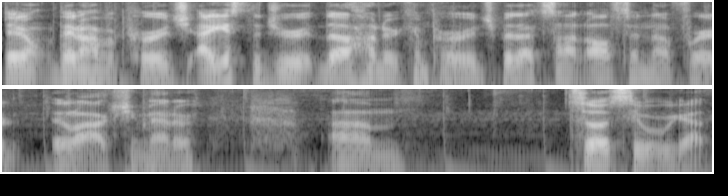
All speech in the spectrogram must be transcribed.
They don't they don't have a purge. I guess the Druid the Hunter can purge, but that's not often enough where it'll actually matter. Um, so let's see what we got.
